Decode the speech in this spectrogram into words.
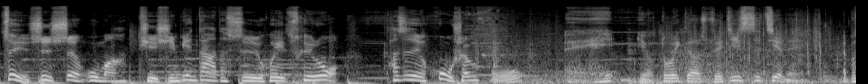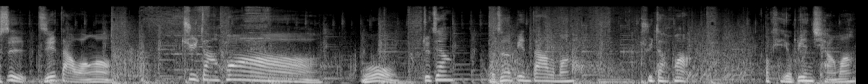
这也是圣物吗？体型变大，但是会脆弱。它是护身符，哎，有多一个随机事件哎，哎，不是直接打完哦，巨大化，哦，就这样，我真的变大了吗？巨大化，OK，有变强吗？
